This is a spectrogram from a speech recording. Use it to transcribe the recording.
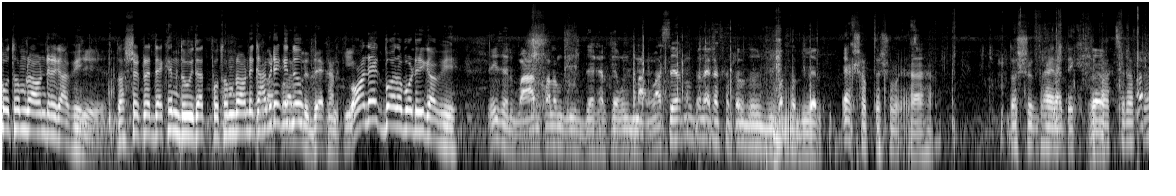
প্রথম রাউন্ডের গাভি। দর্শকরা দেখেন দুই দাঁত প্রথম রাউন্ডের গাভিটা কিন্তু অনেক বড় বডির গাভি। এই স্যার দেখার কেবল নাম আছে এক সপ্তাহ সময় আছে। হ্যাঁ হ্যাঁ। দর্শক ভাইরা দেখতে হ্যাঁ। পাচ্ছেন আপনারা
